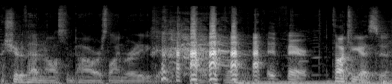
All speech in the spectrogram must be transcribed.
I should have had an Austin Powers line ready to go. Fair. Talk to you guys soon.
